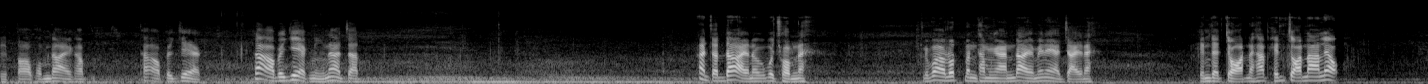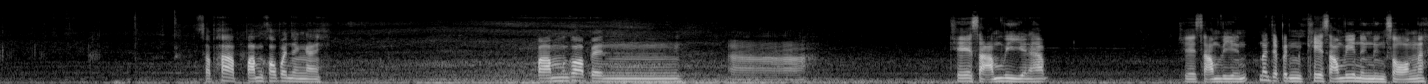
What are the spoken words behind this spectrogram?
ติดต่อผมได้ครับ ถ้าเอาไปแยก ถ้าเอาไปแยกนี่น่าจะน่าจะได้นะคุณผู้ชมนะ หรือว่ารถมันทำงานได้ไม่แน่ใจนะ เห็นแต่จอดนะครับ เห็นจอดนานแล้ว สภาพปั๊มเขาเป็นยังไง ปั๊มก็เป็นเคสามวีนะครับเคสามวีน่าจะเป็นเคสามวีหนึ่งหนึ่งสองนะ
